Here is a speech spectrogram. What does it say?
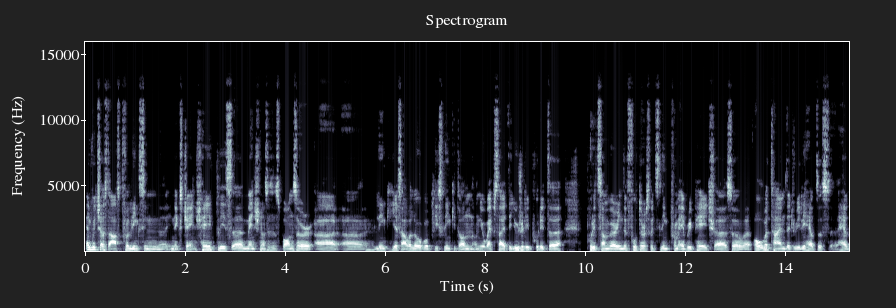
and we just asked for links in uh, in exchange. Hey, please uh, mention us as a sponsor. Uh, uh, link here's our logo. Please link it on on your website. They usually put it. Uh, put it somewhere in the footer so it's linked from every page. so over time, that really helped us help,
